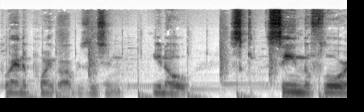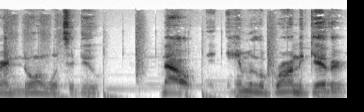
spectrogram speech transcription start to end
playing the point guard position. You know, seeing the floor and knowing what to do. Now, him and LeBron together,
